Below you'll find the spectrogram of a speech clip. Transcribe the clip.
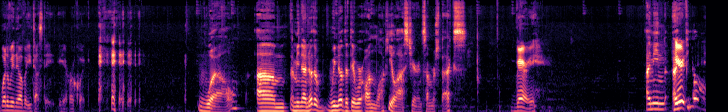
what do we know about Utah State? here, real quick. Well, um, I mean, I know that we know that they were unlucky last year in some respects. Very. I mean, Here- I feel,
